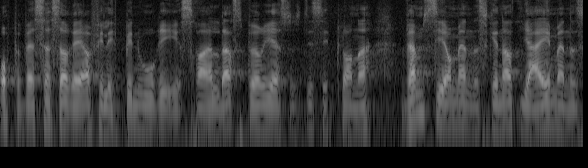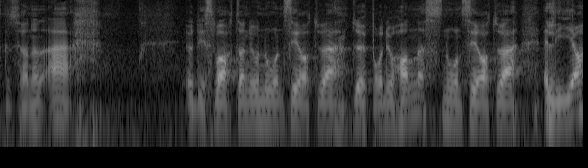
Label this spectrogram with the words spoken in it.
oppe ved Cesarea Filippi nord i Israel. Der spør Jesus disiplene hvem sier menneskene at jeg, menneskesønnen, er. Og de svarte han jo, Noen sier at du er døperen Johannes, noen sier at du er Elia,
